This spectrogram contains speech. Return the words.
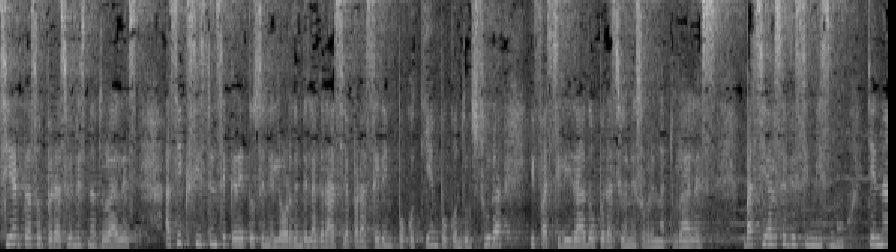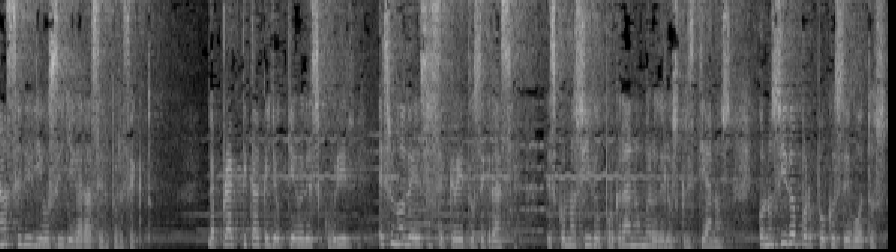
ciertas operaciones naturales, así existen secretos en el orden de la gracia para hacer en poco tiempo con dulzura y facilidad operaciones sobrenaturales, vaciarse de sí mismo, llenarse de Dios y llegar a ser perfecto. La práctica que yo quiero descubrir es uno de esos secretos de gracia desconocido por gran número de los cristianos, conocido por pocos devotos,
